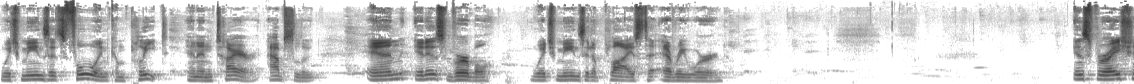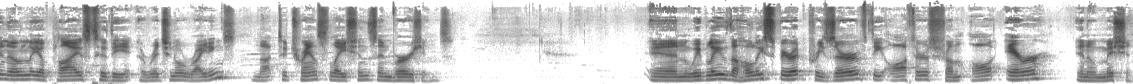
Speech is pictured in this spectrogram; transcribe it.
which means it's full and complete and entire, absolute. And it is verbal, which means it applies to every word. Inspiration only applies to the original writings, not to translations and versions. And we believe the Holy Spirit preserved the authors from all error and omission.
